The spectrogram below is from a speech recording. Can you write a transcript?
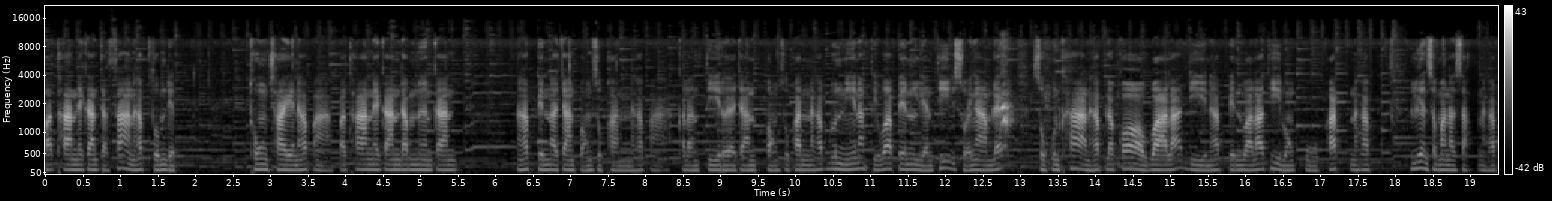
ประธานในการจัดสร้างนะครับ สมเด็จธงชัยนะครับอ่าประธานในการดำเนินการ นะครับเป็นอาจารย์ป๋องสุพรรณนะครับการันตีโดยอาจารย์ป๋องสุพรรณนะครับ รุ่นนี้นะถือว่าเป็นเหรียญที่สวยงามและทรงคุณค่านะครับ แล้วก็วาระดีนะครับ เป็นวาระที่หลวงปู่พัดนะครับ เลื่อนสมณศักดิ์นะครับ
